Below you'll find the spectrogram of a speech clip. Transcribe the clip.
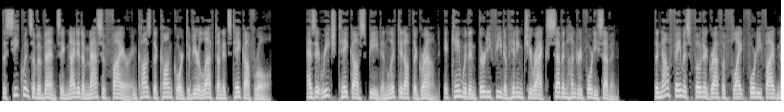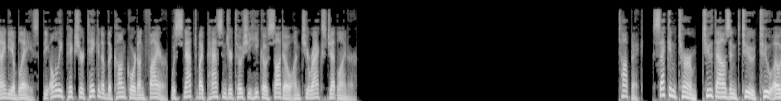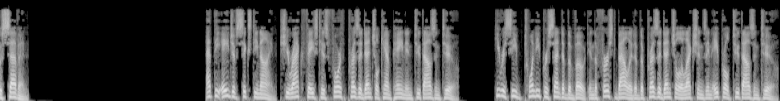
The sequence of events ignited a massive fire and caused the Concorde to veer left on its takeoff roll. As it reached takeoff speed and lifted off the ground, it came within 30 feet of hitting Chirac's 747. The now famous photograph of Flight 4590 ablaze, the only picture taken of the Concorde on fire, was snapped by passenger Toshihiko Sato on Chirac's jetliner. Second term, 2002–2007 At the age of 69, Chirac faced his fourth presidential campaign in 2002. He received 20% of the vote in the first ballot of the presidential elections in April 2002.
